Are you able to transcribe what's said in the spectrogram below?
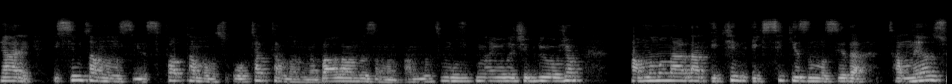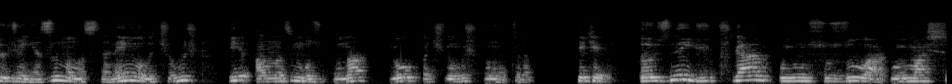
Yani isim tamlamasıyla sıfat tamlaması ortak tamlamına bağlandığı zaman anlatım bozukluğuna yol açabiliyor hocam. Tamlamalardan ekin eksik yazılması ya da tamlayan sözcüğün yazılmaması da neye yol açıyormuş? Bir anlatım bozukluğuna yol açıyormuş bu noktada. Peki özne yüklem uyumsuzluğu var. Uymaş,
